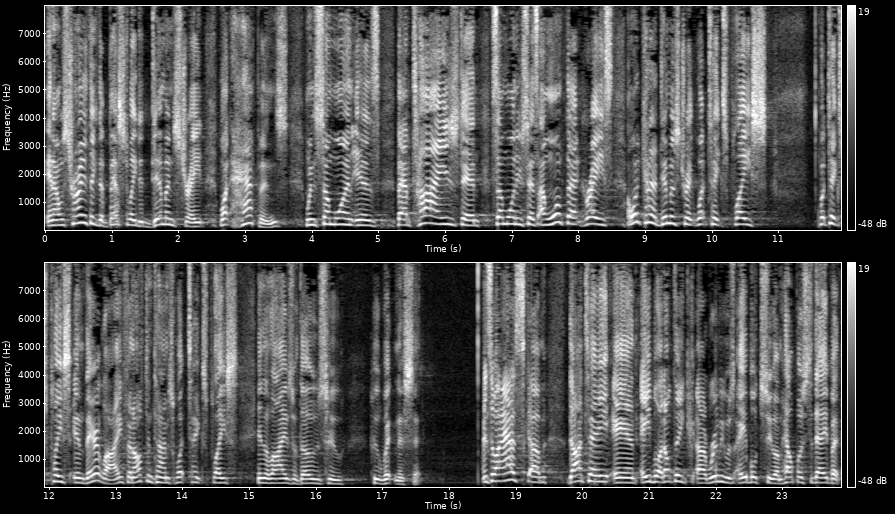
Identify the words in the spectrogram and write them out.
And I was trying to think the best way to demonstrate what happens when someone is baptized and someone who says, I want that grace. I want to kind of demonstrate what takes place, what takes place in their life, and oftentimes what takes place in the lives of those who, who witness it. And so I asked um, Dante and Abel. I don't think uh, Ruby was able to um, help us today, but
